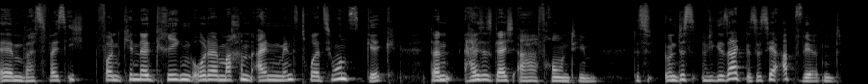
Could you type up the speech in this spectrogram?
ähm, was weiß ich, von Kinderkriegen oder machen einen Menstruationsgag, dann heißt es gleich, ah, Frauenthemen. Das, und das, wie gesagt, es ist ja abwertend.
